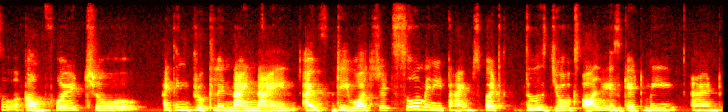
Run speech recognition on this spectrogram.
so a comfort show, I think Brooklyn Nine-Nine. I've rewatched it so many times, but those jokes always get me, and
